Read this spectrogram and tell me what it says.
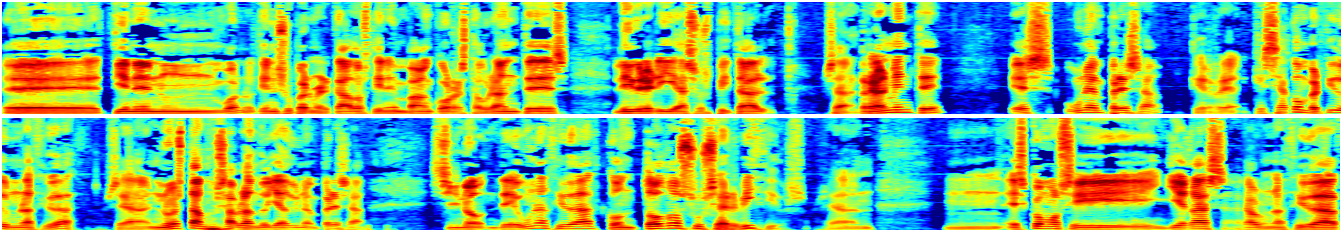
eh, tienen un, bueno, tienen supermercados, tienen bancos, restaurantes, librerías, hospital. O sea, realmente es una empresa que, que se ha convertido en una ciudad. O sea, no estamos hablando ya de una empresa, sino de una ciudad con todos sus servicios. O sea, mm, es como si llegas, a una ciudad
